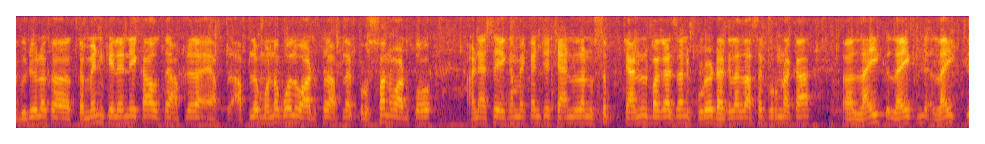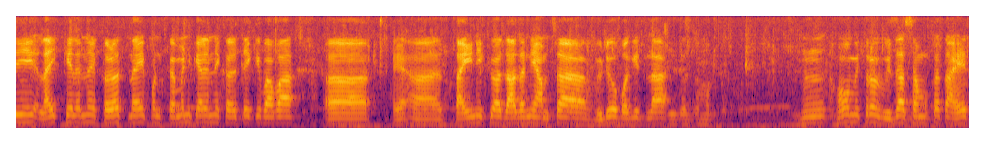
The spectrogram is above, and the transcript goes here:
व्हिडिओला क कमेंट केल्याने काय होतं आपल्याला आप- आपलं मनोबल वाढतं आपला प्रोत्साहन वाढतो. आणि असं एकमेकांच्या चॅनलला नुसतं चॅनल बघायचं आणि पुढं ढकलायचं असं करू नका. लाईक लाईक लाईक लाईक केल्याने कळत नाही पण कमेंट केल्याने कळते की बाबा ताईने किंवा दादानी आमचा व्हिडिओ बघितला. हो मित्र विजा समकत आहेत.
